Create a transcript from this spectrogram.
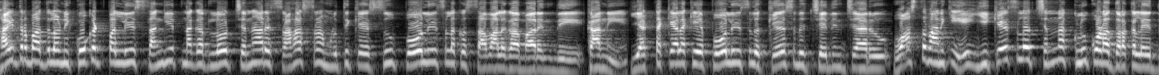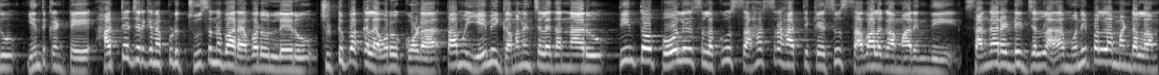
హైదరాబాద్లోని కూకట్పల్లి సంగీత్ నగర్లో చిన్నారి సహస్ర మృతి కేసు పోలీసులకు సవాలుగా మారింది. కానీ ఎట్టకేలకే పోలీసులు కేసును ఛేదించారు. వాస్తవానికి ఈ కేసులో చిన్న క్లూ కూడా దొరకలేదు. ఎందుకంటే హత్య జరిగినప్పుడు చూసిన వారెవరూ లేరు. చుట్టుపక్కల ఎవరూ కూడా తాము ఏమీ గమనించలేదన్నారు. దీంతో పోలీసులకు సహస్ర హత్య కేసు సవాలుగా మారింది. సంగారెడ్డి జిల్లా మునిపల్ల మండలం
